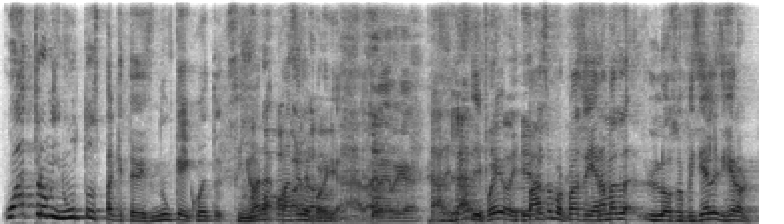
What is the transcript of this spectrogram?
cuatro minutos para que te desnuque, hijo de tu... Señora, Oh, pásale no. por aquí. A la verga. Adelante, Y fue caballero. paso por paso. Y nada más la- los oficiales dijeron...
